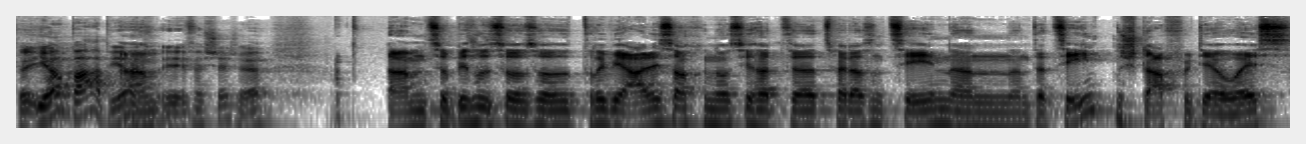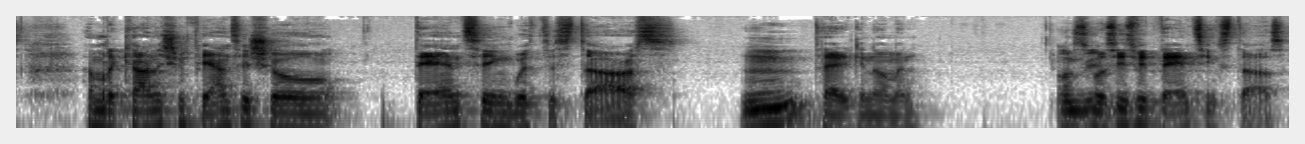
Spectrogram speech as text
Ja, Barb, ja, Ähm, ich verstehe schon, ja. Ähm, so ein bisschen so, so triviale Sachen noch. Sie hat äh, 2010 an, an der zehnten Staffel der US-amerikanischen Fernsehshow Dancing with the Stars teilgenommen. Und So was ist wie Dancing Stars.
